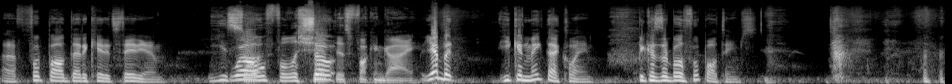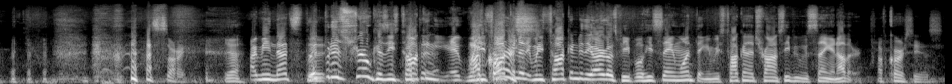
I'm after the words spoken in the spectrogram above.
a football dedicated stadium. he is Well, so full of shit. so- this fucking guy. Yeah, but he can make that claim because they're both football teams. Sorry. Yeah. I mean, that's the. But, but it's true because he's talking the- when of he's talking to, course. when he's talking to the Argos people, he's saying one thing. If he's talking to the Toronto Sea people, he's saying another. of course he is.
